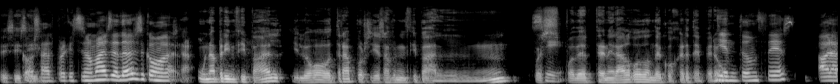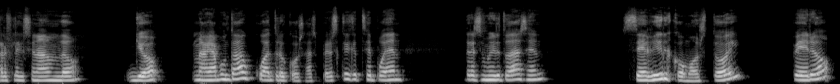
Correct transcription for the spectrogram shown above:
sí, sí, sí. cosas, porque si son más de dos es como... O sea, una principal y luego otra, por si esa principal, mm, pues Sí. poder tener algo donde cogerte. Pero Y entonces, ahora reflexionando, yo me había apuntado cuatro cosas, pero es que se pueden resumir todas en seguir como estoy, pero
